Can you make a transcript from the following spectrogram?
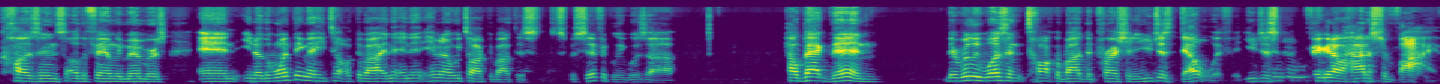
cousins, other family members. And you know, the one thing that he talked about, and, and him and I we talked about this specifically, was uh, how back then there really wasn't talk about depression. You just dealt with it. You just mm-hmm. figured out how to survive.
